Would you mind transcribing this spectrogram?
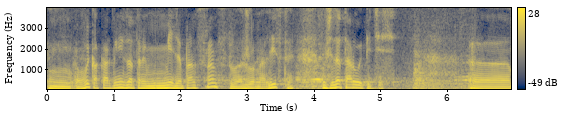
вы, как организаторы медиапространства, журналисты, вы всегда торопитесь. Э,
